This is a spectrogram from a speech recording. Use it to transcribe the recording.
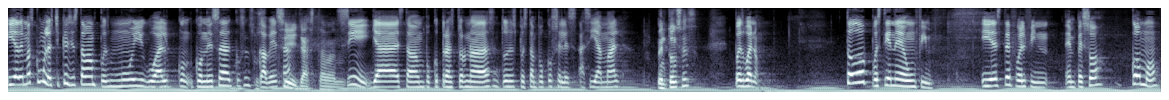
Y además como las chicas ya estaban pues muy igual con, esa cosa en su pues, cabeza. Sí, ya estaban. Sí, ya estaban un poco trastornadas, entonces pues tampoco se les hacía mal. Entonces. Pues bueno, todo pues tiene un fin. Y este fue el fin. Empezó como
